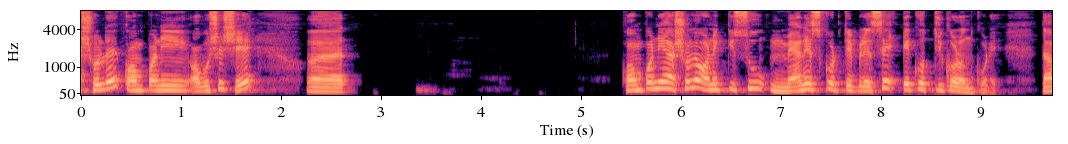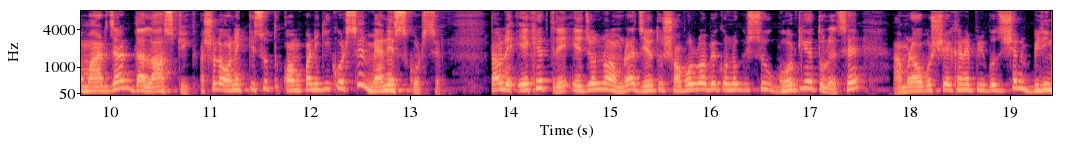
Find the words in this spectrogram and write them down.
আসলে কোম্পানি অবশেষে কোম্পানি আসলে অনেক কিছু ম্যানেজ করতে পেরেছে একত্রীকরণ করে। The merger the last week আসলে অনেক কিছু কোম্পানি কি করছে? ম্যানেজ করছে। তাহলে এক্ষেত্রে এজন্য আমরা যেহেতু সফলভাবে কোনো কিছু ঘটিয়ে তুলেছে, আমরা অবশ্যই এখানে প্রিপোজিশন ব্রিং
